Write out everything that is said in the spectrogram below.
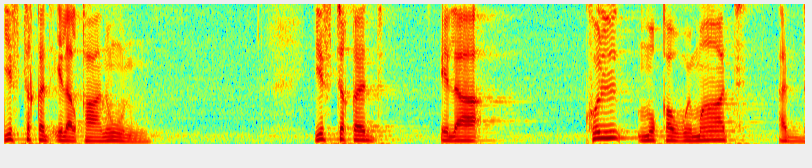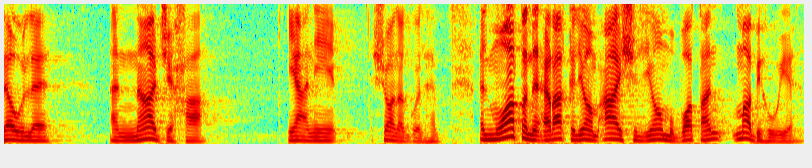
يفتقد إلى القانون يفتقد إلى كل مقومات الدولة الناجحة. يعني شلون أقولها؟ المواطن العراقي اليوم عايش اليوم بوطن ما بهوية.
